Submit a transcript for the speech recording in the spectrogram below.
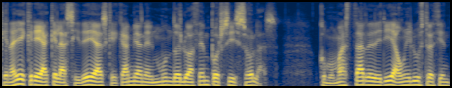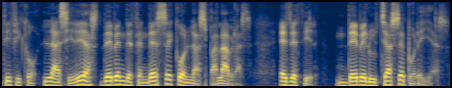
Que nadie crea que las ideas que cambian el mundo lo hacen por sí solas. Como más tarde diría un ilustre científico, las ideas deben defenderse con las palabras, es decir, debe lucharse por ellas.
